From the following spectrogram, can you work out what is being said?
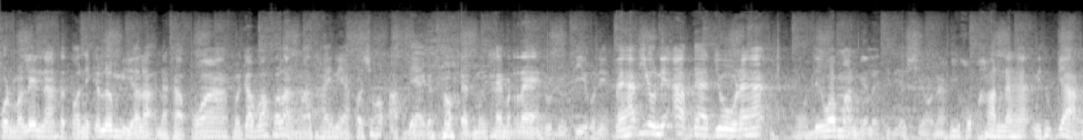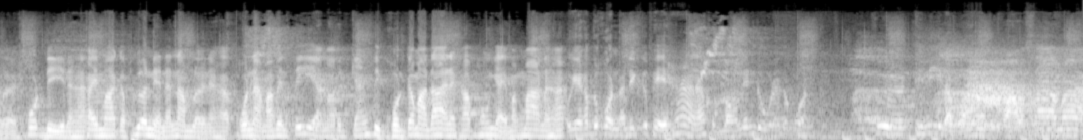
คนมาเล่นนะ แต่ตอนนี้ก็เริ่มมีแล้วล่ะนะครับ เพราะว่าเหมือนกับว่าฝรั่งมาไทยเนี่ยเขาชอบอาบแดดกันเนาะแดดเมืองไทยมันแรงดูดูพี่คนนี้นะฮะพี่คนนี้อาบแดดอยู่นะฮะโหเรียกว่ามันกันเลยทีเดียวเชียวนะ มีครบคันนะฮะ มีทุกอย่างเลย โคตรดีนะฮะ ใครมากับเพื่อนเนี่ยแนะนำเลยนะครับ คนอะมาเป็นตี้อะมาเป็นแก๊งสิบคนก็มาได้นะครับ ห้องใหญ่มากๆนะฮะ โอเคครับทุกคน อันนี้คือเพย์ห้านะ ผมลองเล่นดูนะทุกคน คือที่นี่แบบว่าว้าวซ่ามาก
